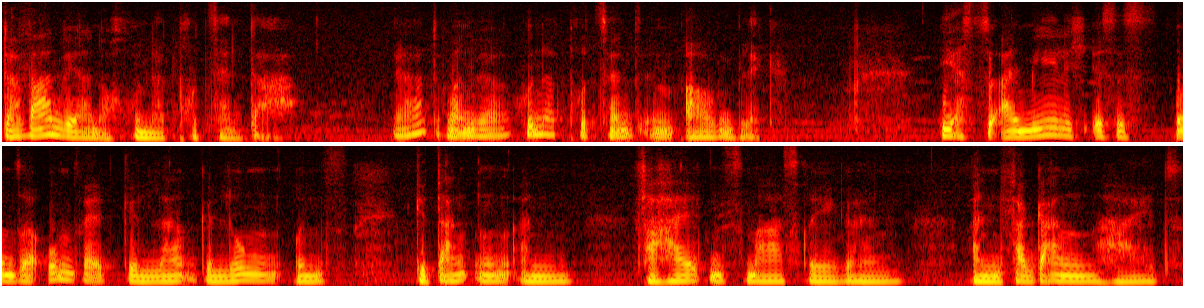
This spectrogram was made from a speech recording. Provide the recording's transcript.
Da waren wir ja noch 100% da. Ja, da waren wir 100% im Augenblick. Erst so allmählich ist es unserer Umwelt gelungen, uns Gedanken an Verhaltensmaßregeln, an Vergangenheit,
